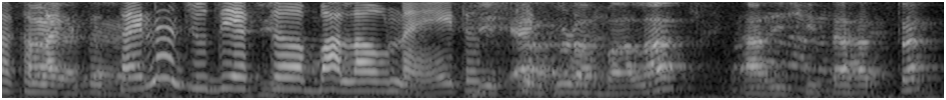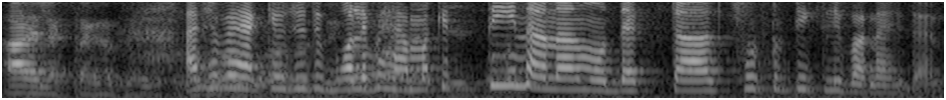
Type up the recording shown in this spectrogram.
টাকা লাগবে তাই না? যদি একটা বালাও নেয় এটা এক জোড়া বালা আর এই সীতাহারটা আড়াই লাখ প্যাকেজ আচ্ছা ভাই কেউ যদি বলে ভাই আমাকে তিন আনার মধ্যে একটা ছোট টিকলি বানাই দেন।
